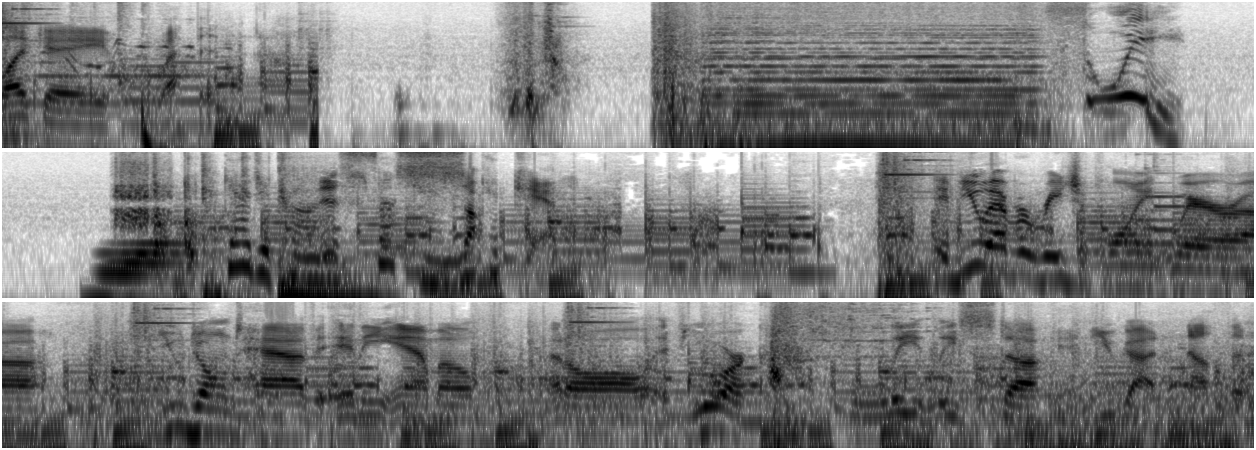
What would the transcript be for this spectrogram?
like a weapon. Sweet! Gadgetron this suck. Suck cannon. If you ever reach a point where uh, you don't have any ammo at all, if you are completely stuck and you got nothing,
